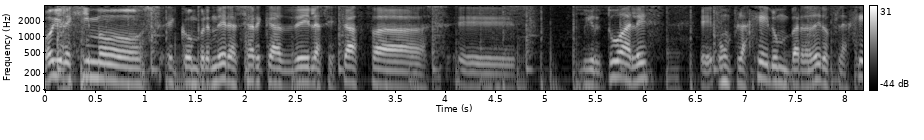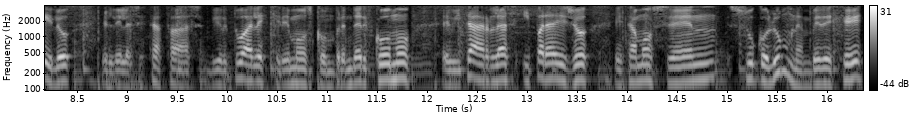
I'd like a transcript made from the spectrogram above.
Hoy elegimos eh, comprender acerca de las estafas eh, virtuales, eh, un flagelo, un verdadero flagelo, el de las estafas virtuales. Queremos comprender cómo evitarlas y para ello estamos en su columna en BDG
